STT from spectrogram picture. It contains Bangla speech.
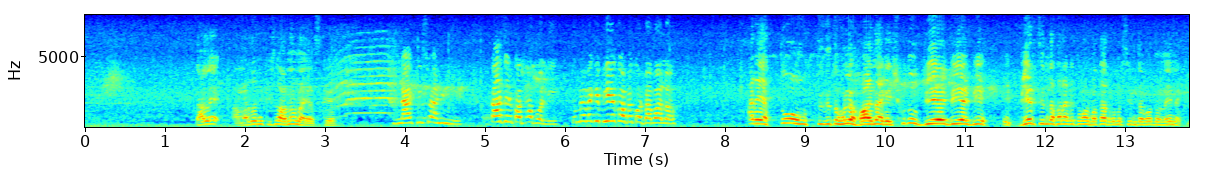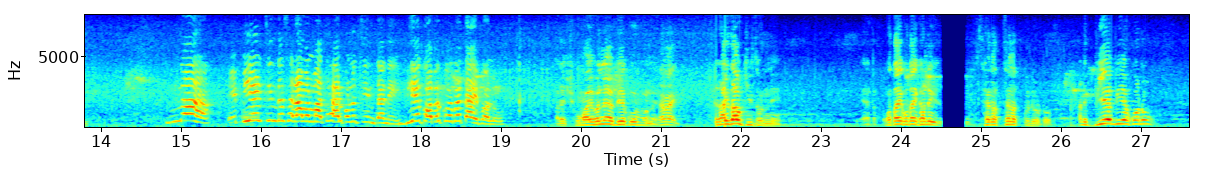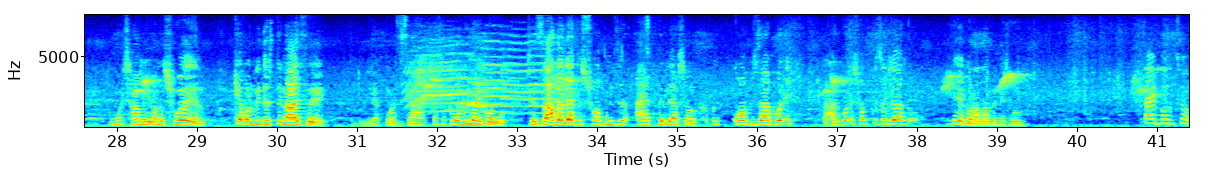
তাহলে আমার জন্য কিছু আনো নাই আজকে? না কিছু আনিনি। কাজের কথা বলি। তুমি আমাকে বিয়ে কবে করবা বলো? আরে এত উত্তেজিত হলে হয় না কি শুধু বিয়ে বিয়ে বিয়ে। এই বিয়ের চিন্তা ছাড়া কি তোমার মাথার কোনো চিন্তা ভাবনা নেই নাকি? না এই বিয়ের চিন্তা ছাড়া আমার মাথায় আর কোনো চিন্তা নেই। বিয়ে কবে করবে তাই বলো। আরে সময় হলে বিয়ে করব না। হ্যাঁ ভাই। দাও কি জন্যে? এটা কোথায় কোথায় খালি সেনাত সেনাত করে ওঠো। আরে বিয়ে বিয়ে করো। তোমার স্বামী মানে সোহেল কেবল বিদেশ থেকে আইছে। দুই এক মাস যা তার সাথে অভিনয় করো। সে যা দালি আছে সব নিজের আয়ত্তে নিয়ে আসো। মানে কবজা করি তারপরে সব কিছু নিয়ে আসো। বিয়ে করা যাবে নিশন তাই বলছো?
